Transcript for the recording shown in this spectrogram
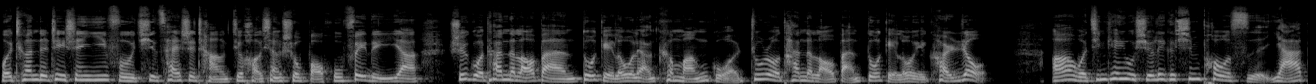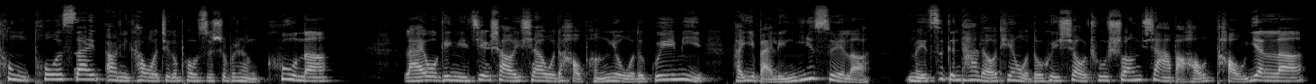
我穿着这身衣服去菜市场，就好像收保护费的一样。水果摊的老板多给了我两颗芒果，猪肉摊的老板多给了我一块肉。啊，我今天又学了一个新 pose，牙痛托腮啊！你看我这个 pose 是不是很酷呢？”来，我给你介绍一下我的好朋友，我的闺蜜，她一百零一岁了。每次跟她聊天，我都会笑出双下巴，好讨厌了。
